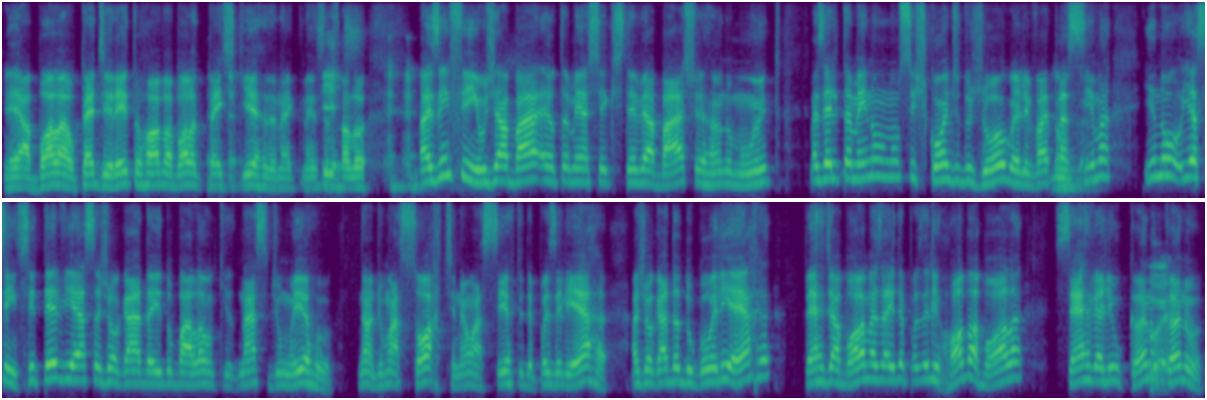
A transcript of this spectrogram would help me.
É, a bola, o pé direito rouba a bola do pé esquerdo, né? Que nem você isso. falou. Mas enfim, o Jabá eu também achei que esteve abaixo, errando muito. Mas ele também não, não se esconde do jogo, ele vai para cima e, no, e assim, se teve essa jogada aí do balão que nasce de um erro, não, de uma sorte, né, um acerto, e depois ele erra, a jogada do gol ele erra, perde a bola, mas aí depois ele rouba a bola, serve ali o cano, Foi. o cano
